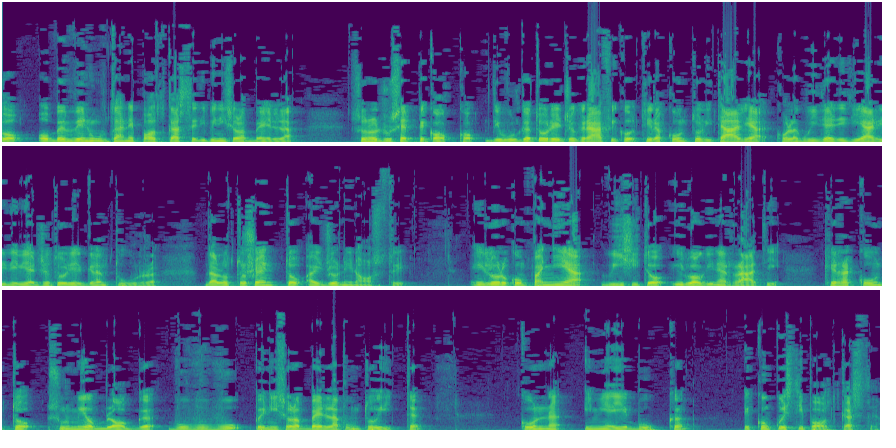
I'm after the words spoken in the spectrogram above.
Benvenuto o benvenuta nei podcast di Penisola Bella. Sono Giuseppe Cocco, divulgatore geografico, ti racconto l'Italia con la guida dei diari dei viaggiatori del Grand Tour, dall'Ottocento ai giorni nostri. In loro compagnia visito i luoghi narrati che racconto sul mio blog www.penisolabella.it con i miei ebook e con questi podcast.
